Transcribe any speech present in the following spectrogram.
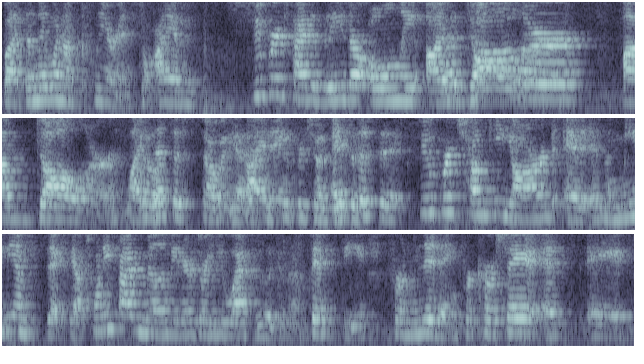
But then they went on clearance, so I am super excited. These are only a, A dollar. A dollar. Like So- this is so yeah, it's exciting. super chunky. It's It's a the six. super chunky yarn. It is a medium six. Yeah, 25 millimeters or US Look at that. 50 for knitting. For crochet, it's a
